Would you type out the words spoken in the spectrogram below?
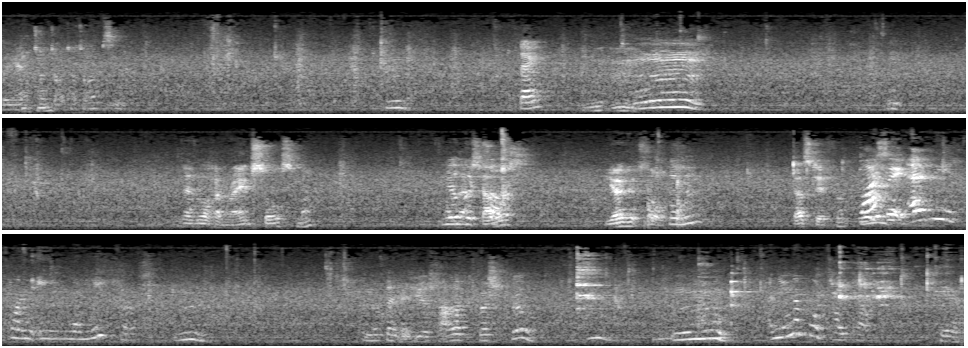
Tuh ya, Mhm. cocok cocok sini. Hmm. Teh. Mm-mm. Hmm. That like a ranch sauce, Mum? Yogurt sauce. Yogurt sauce. Mm -hmm. That's different. Why is it everyone eating the meat first? Mm. Look at it, your salad first too. Mm. I need a potato. Yeah.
